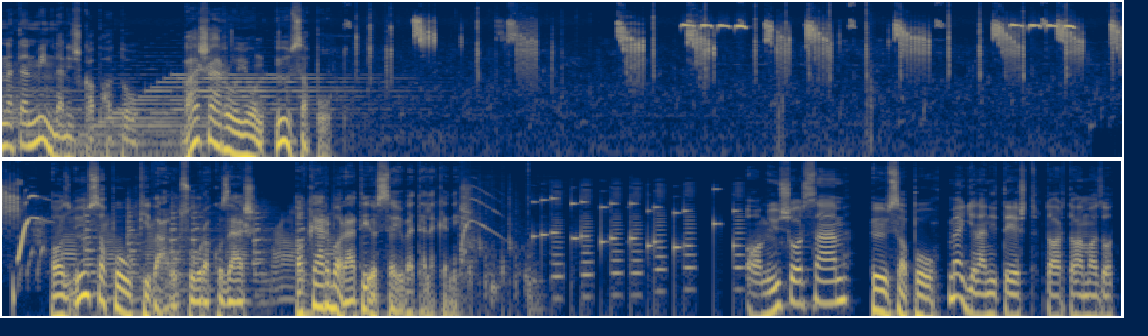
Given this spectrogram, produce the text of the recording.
interneten minden is kapható. Vásároljon őszapót. Az őszapó kiváló szórakozás, akár baráti összejöveteleken is. A műsorszám Őszapó. megjelenítést tartalmazott.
